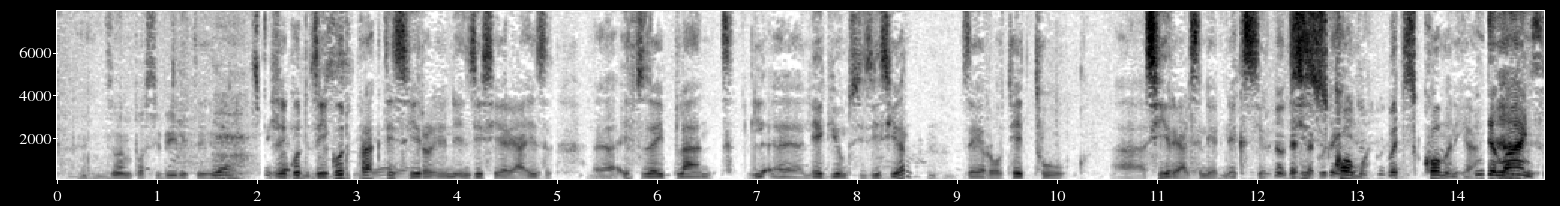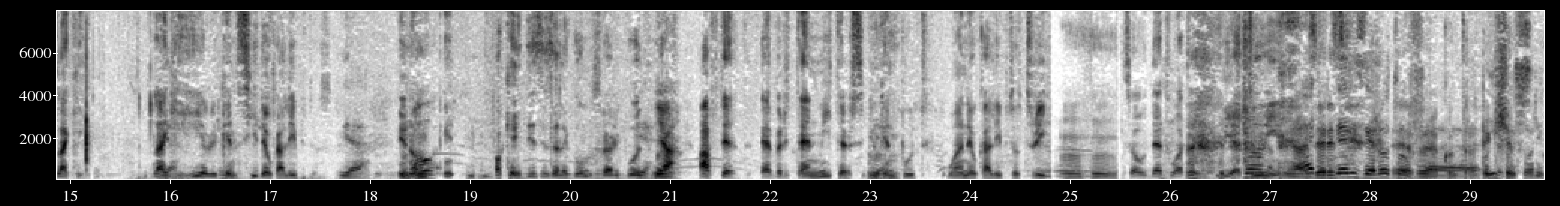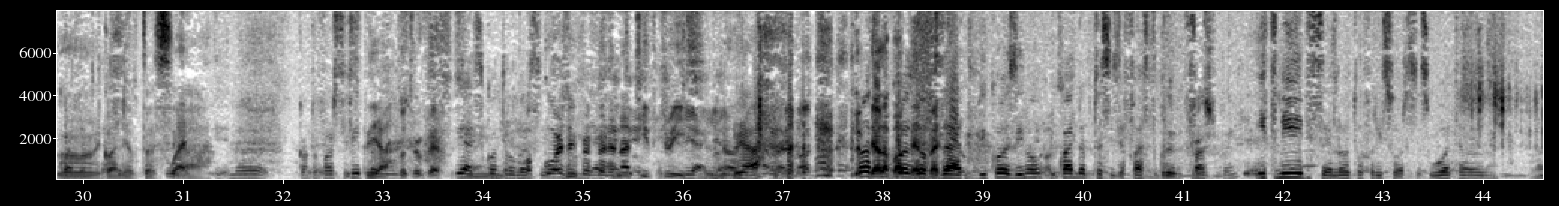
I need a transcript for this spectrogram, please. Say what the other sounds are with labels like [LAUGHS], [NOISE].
it's one possibility. Yeah, The good, the this good area. practice here in, in this area is uh, if they plant uh, legumes this year, they rotate to uh, cereals ne- next year. No, this is common. idea. But- It's common here. In the lines, like like Yeah. here, you can see the eucalyptus. Yeah. You know, It- okay, this is a legume, it's very good. Yeah. but Yeah. After every 10 meters, you can put one eucalyptus tree. So that's what we are [LAUGHS] doing. Yeah, I there think is, there is a lot of, uh, contradictions. issues on Mm, eucalyptus. eucalyptus, Why? yeah. You know, Controversies. people, Yeah. Controversies. Yes, controversy. Of course, I prefer a native trees. You know, Yeah. I'm not [LAUGHS] Not tell about because that, of but that, because you know, eucalyptus is a fast growing tree. It needs a lot of resources, water,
